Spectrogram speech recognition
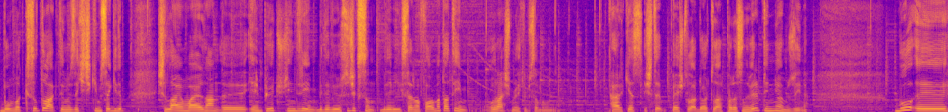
Bu kısıtlı vaktimizde hiç kimse gidip işte LimeWire'dan e, MP3 indireyim, bir de virüsü çıksın, bir de bilgisayarıma format atayım. Uğraşmıyor kimse bununla. Herkes işte 5 dolar 4 dolar parasını verip dinliyor müziğini. Bu e,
